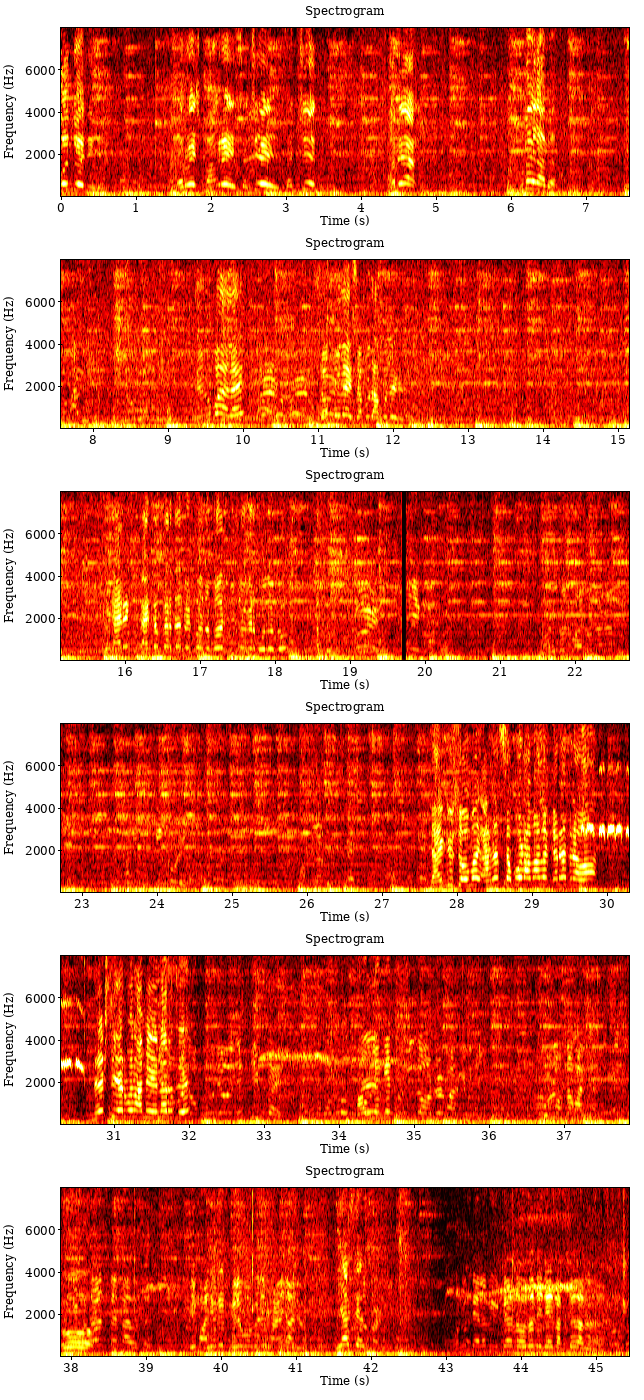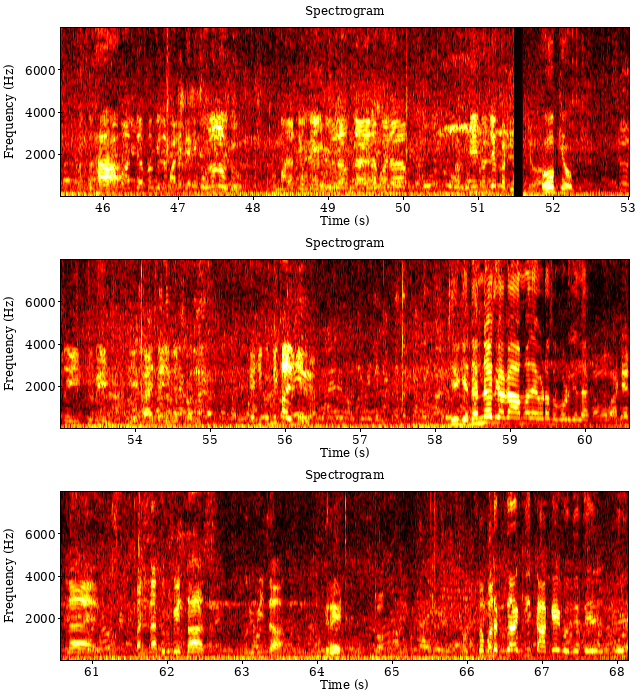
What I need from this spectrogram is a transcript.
बंधू आहे तिथे. सर्वेश पांगरे सचिन संचित. अभ्या कुठे गेला अभ्या आलाय. समोर आहे समोर दाखवले डायरेक्ट पॅकअप भेटतो बस वगैरे थँक्यू सो मच सपोर्ट आम्हाला करत राहा. नेक्स्ट इयर पण आम्ही येणारच आहे. हो. काय होतं ते माझ्याकडे खेळ वगैरे खायला आले होते. यस यस म्हणून त्याला मी विचारलं होतं त्याच्या लक्षात आलं नाही पण तुम्ही हा. प्राध्यापकीला मला त्याने बोलवलं होतं. पण मला तेवढं एवढं लांब जायला मला अगदी म्हणजे कठीण ओके ओके इन्स्ट्रुमेंट हे काय ते इलेक्ट्रॉनिक. त्याची तुम्ही काळजी घ्या. ठीक आहे. धन्यवाद काका आम्हाला एवढा सपोर्ट केला. वाट्यातला आहे. पन्नास रुपये तास पूर्वीचा. ग्रेट फक्त शकता की काका एक होते ते खूप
